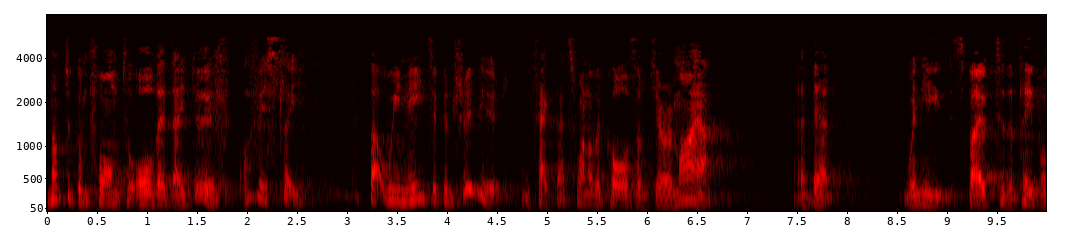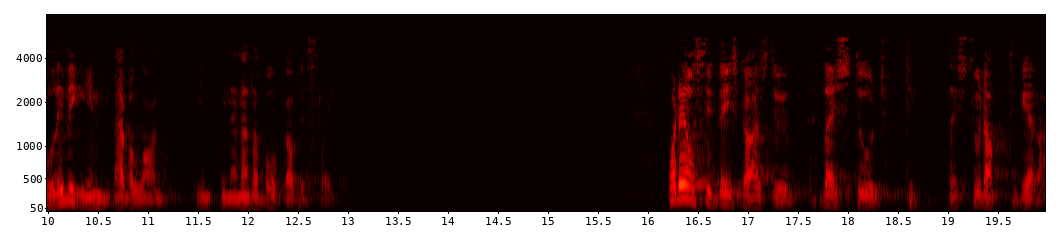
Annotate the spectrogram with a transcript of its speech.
not to conform to all that they do, obviously, but we need to contribute. In fact, that's one of the calls of Jeremiah about when he spoke to the people living in Babylon in, in another book, obviously. What else did these guys do? They stood, to, they stood up together.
